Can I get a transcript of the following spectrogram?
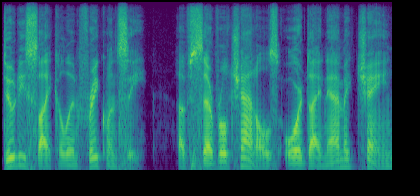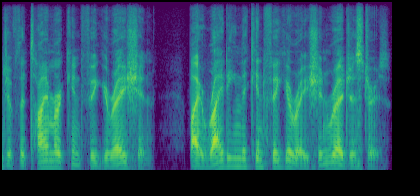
duty cycle and frequency of several channels or dynamic change of the timer configuration by writing the configuration registers.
